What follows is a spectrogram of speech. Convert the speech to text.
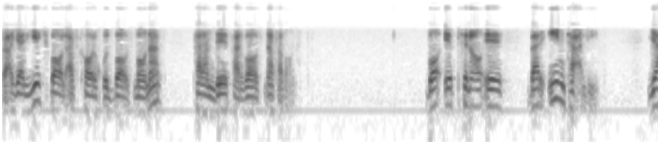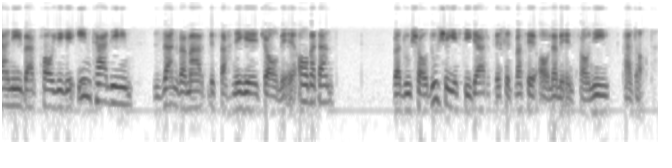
و اگر یک بال از کار خود باز ماند پرنده پرواز نتواند. با ابتناع بر این تعلیم. یعنی بر پایه این تعلیم زن و مرد به صحنه جامعه آمدند و دوشادوش یکدیگر به خدمت عالم انسانی پرداختند.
